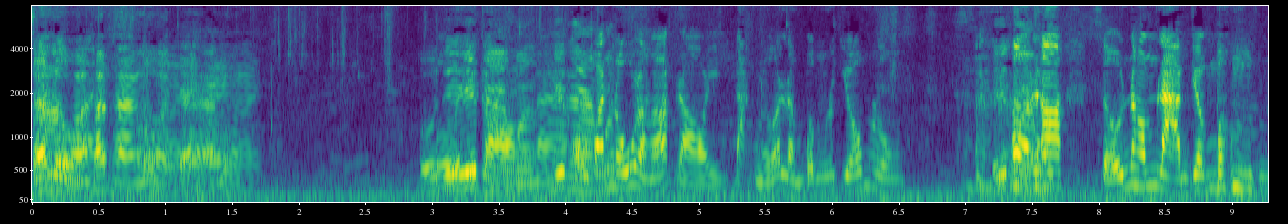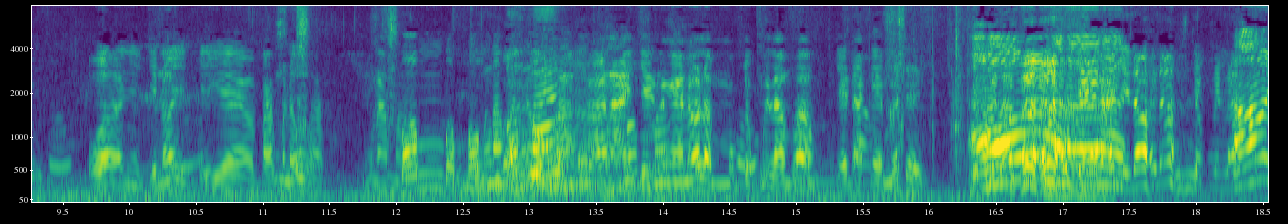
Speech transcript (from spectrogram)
hết luôn rồi? hết hàng luôn rồi cháy hàng luôn. Rồi hết hàng còn mà à, hết ổ hàng bánh nú là hết rồi đặt nữa là bum nó trốn luôn. Hết Đó, sữa nó không làm cho bum ủa chị nói chị ờ, bán bánh nấu hả một năm hả? Bum bum bum bum Bánh bum nấu hả? À, nãy chị nghe nói là một chục mười lăm phải không? Giải đặt em ít đi. Ờ. chị đó chục mười lăm. Đó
